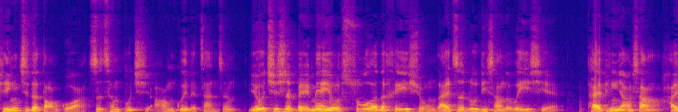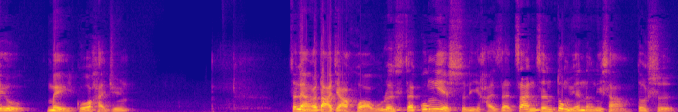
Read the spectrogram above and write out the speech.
贫瘠的岛国啊，支撑不起昂贵的战争，尤其是北面有苏俄的黑熊，来自陆地上的威胁，太平洋上还有美国海军，这两个大家伙啊，无论是在工业实力还是在战争动员能力上，都是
